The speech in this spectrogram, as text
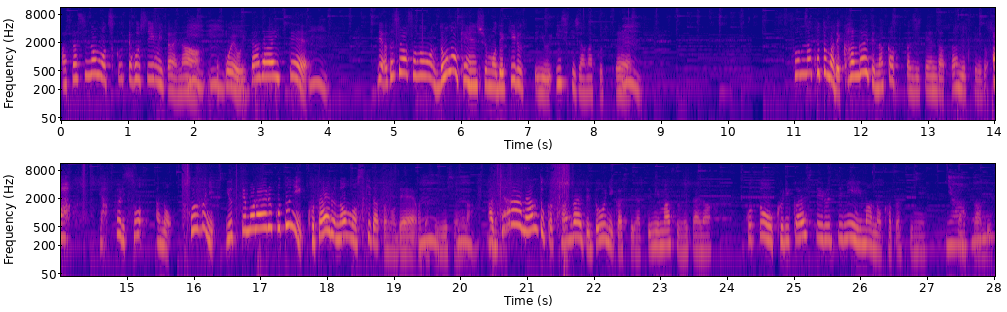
私のも作ってほしいみたいなうんうんうん。お声をいただいて、うん。で私はそのどの犬種もできるっていう意識じゃなくって、うんそんなことまで考えてなかった時点だったんですけれどあやっぱりそあのそういうふうに言ってもらえることに応えるのも好きだったので私自身が、うんあじゃあなんとか考えてどうにかしてやってみますみたいなことを繰り返しているうちに今の形になったんです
